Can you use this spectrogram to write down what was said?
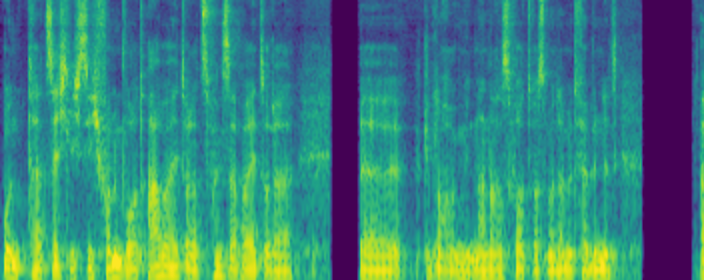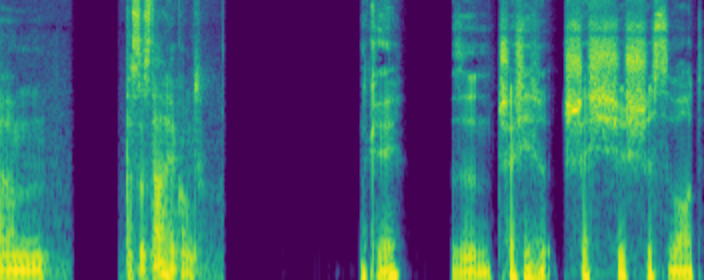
und tatsächlich sich von dem Wort Arbeit oder Zwangsarbeit oder äh, gibt noch irgendwie ein anderes Wort, was man damit verbindet, ähm, dass es daher kommt. Okay. Also ein tschechische, tschechisches Wort.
